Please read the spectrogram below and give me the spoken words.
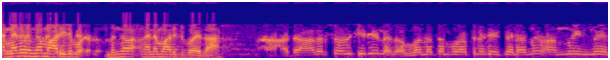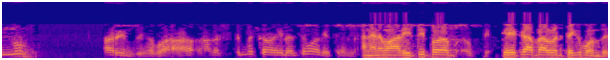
അങ്ങനെ നിങ്ങൾ മാറിയിട്ട് നിങ്ങൾ അങ്ങനെ മാറിയിട്ട് പോയതാ? അത് ആദർശം അത് ശരിയല്ലല്ലോ. അള്ളാഹ് തല പ്രാർത്ഥന കേൾക്കാനാണ് അന്നും ഇന്നും എന്നും അറിയുന്നത് അപ്പൊ ആ ആദർശത്തിന്റെ കയ്യിലത്തെ മാറിയത്രല്ല അങ്ങനെ മാറിയിട്ട് ഇപ്പൊ കേൾക്കാത്ത ആളുടെ അടുത്തേക്ക് പോകുന്നത്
